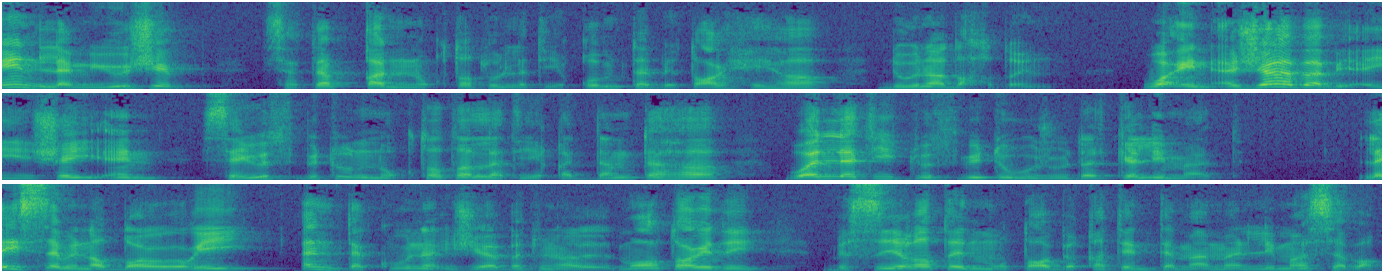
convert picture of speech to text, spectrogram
إن لم يجب ستبقى النقطة التي قمت بطرحها دون دحض وإن أجاب بأي شيء سيثبت النقطة التي قدمتها والتي تثبت وجود الكلمات. ليس من الضروري أن تكون إجابتنا للمعترض بصيغة مطابقة تماما لما سبق.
